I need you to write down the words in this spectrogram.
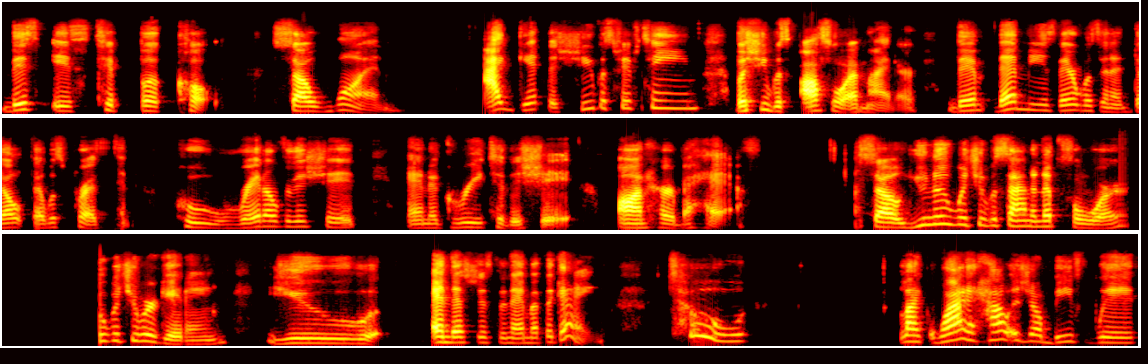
this is typical. So one, I get that she was 15, but she was also a minor. That that means there was an adult that was present who read over this shit and agreed to this shit on her behalf. So you knew what you were signing up for, knew what you were getting, you and that's just the name of the game. Two, like why how is your beef with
